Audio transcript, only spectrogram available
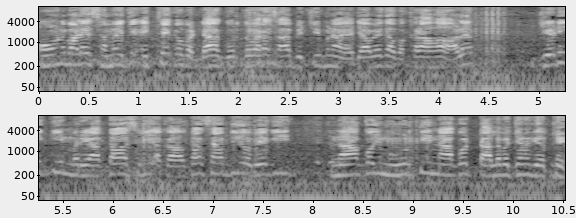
ਆਉਣ ਵਾਲੇ ਸਮੇਂ 'ਚ ਇੱਥੇ ਇੱਕ ਵੱਡਾ ਗੁਰਦੁਆਰਾ ਸਾਹਿਬ ਵਿੱਚ ਹੀ ਬਣਾਇਆ ਜਾਵੇਗਾ, ਵੱਖਰਾ ਹਾਲ। ਜਿਹੜੀ ਕਿ ਮਰਿਆਦਾ ਸ੍ਰੀ ਅਕਾਲ ਤਖਤ ਸਾਹਿਬ ਦੀ ਹੋਵੇਗੀ, ਨਾ ਕੋਈ ਮੂਰਤੀ, ਨਾ ਕੋਈ ਟੱਲ ਵੱਜਣਗੇ ਉੱਥੇ।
